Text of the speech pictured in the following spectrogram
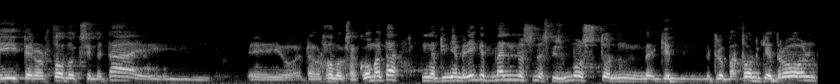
οι υπερορθόδοξοι μετά, οι, ε, τα ορθόδοξα κόμματα, είναι από τη μια μεριά και από την άλλη είναι ο συνασπισμός των και- μετριοπαθών κεντρών,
